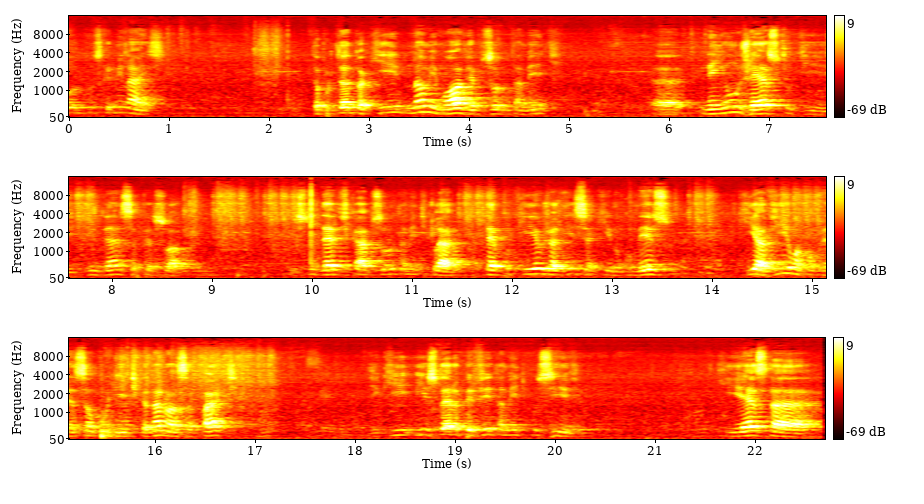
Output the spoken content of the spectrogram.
ou dos criminais. Então, portanto, aqui não me move absolutamente uh, nenhum gesto de vingança pessoal. Isso deve ficar absolutamente claro. Até porque eu já disse aqui no começo que havia uma compreensão política da nossa parte de que isto era perfeitamente possível. Que esta,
